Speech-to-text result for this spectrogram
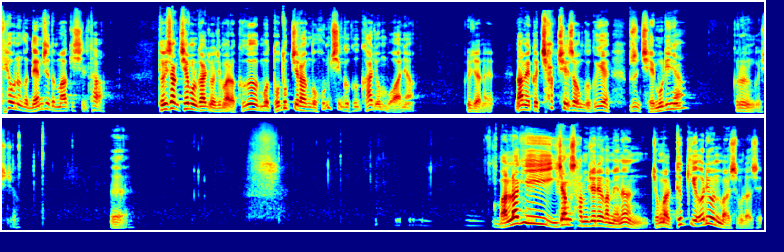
태우는 거 냄새도 맡기 싫다. 더 이상 재물 가져오지 마라. 그거 뭐 도둑질한 거 훔친 거 그거 가져오면 뭐 하냐? 그러잖아요. 남의 거 착취해서 온 거 그게 무슨 재물이냐? 그러는 것이죠. 예. 말라기 2장 3절에 가면은 정말 듣기 어려운 말씀을 하세요.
